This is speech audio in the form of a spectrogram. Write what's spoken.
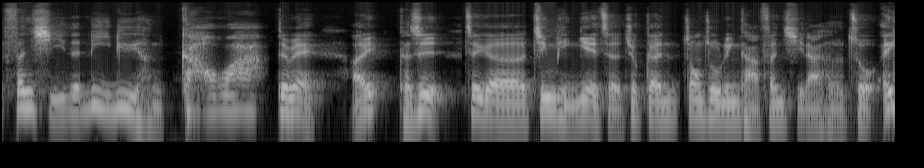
分期的利率很高啊，对不对？哎，可是这个精品业者就跟中珠零卡分期来合作，哎，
